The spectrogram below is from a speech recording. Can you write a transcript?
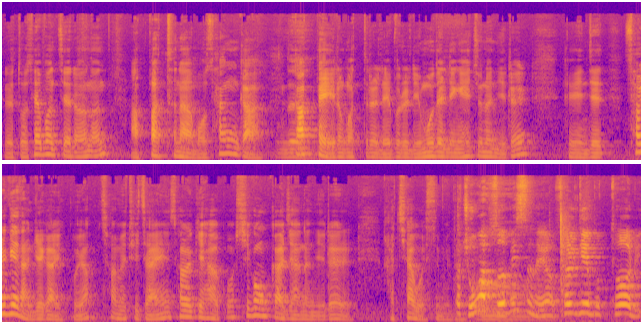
그리고 또 세 번째로는 아파트나 뭐 상가, 네. 카페 이런 것들을 내부를 리모델링 해주는 일을 그 이제 설계 단계가 있고요. 처음에 디자인, 설계하고 시공까지 하는 일을 같이 하고 있습니다. 그러니까 종합 서비스네요. 설계부터 리-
